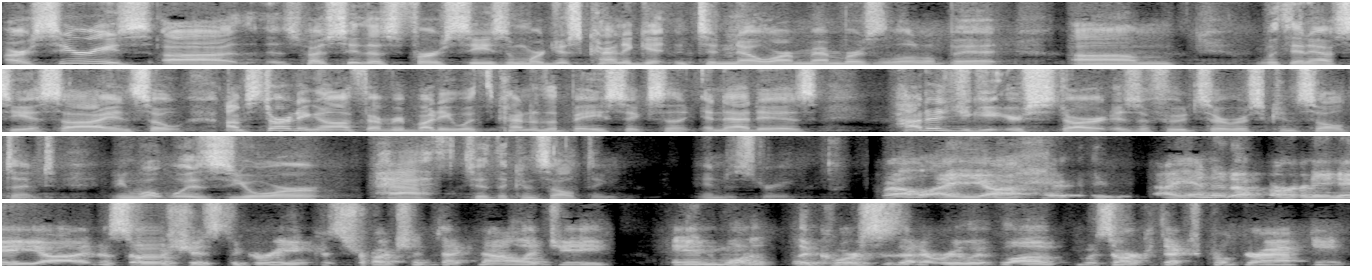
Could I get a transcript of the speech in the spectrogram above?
our series, uh, especially this first season, we're just kind of getting to know our members a little bit um, within FCSI, and so I'm starting off everybody with kind of the basics, and and that is, how did you get your start as a food service consultant? I mean, what was your path to the consulting industry? Well, I uh, I ended up earning a uh, an associate's degree in construction technology, and one of the courses that I really loved was architectural drafting.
